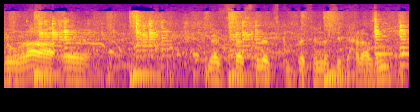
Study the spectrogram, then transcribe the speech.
جو رائع ناس الناس كلها تكبت هنا سيدي حرازم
